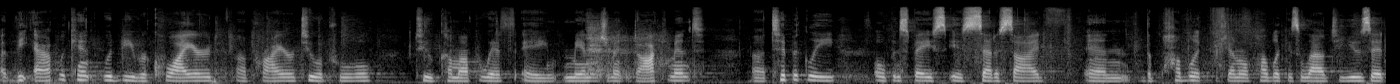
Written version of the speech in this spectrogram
Uh, The applicant would be required, uh, prior to approval, to come up with a management document. Uh, Typically, open space is set aside, and the public, general public is allowed to use it,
